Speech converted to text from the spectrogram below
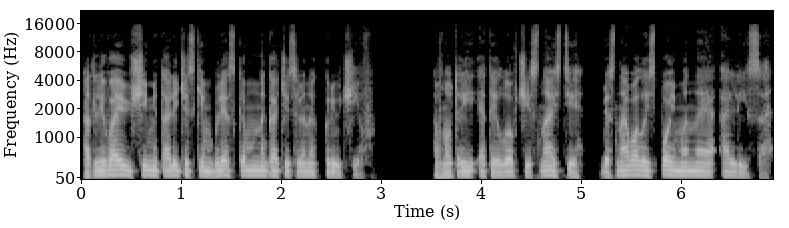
отливающей металлическим блеском многочисленных крючьев. Внутри этой ловчей снасти бесновалась пойманная Алиса.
